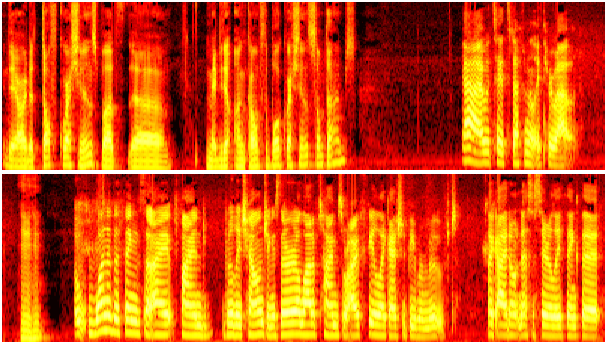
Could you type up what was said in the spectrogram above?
they are the tough questions, but uh, maybe the uncomfortable questions sometimes. Yeah, I would say it's definitely throughout. Mm-hmm. One of the things that I find really challenging is there are a lot of times where I feel like I should be removed. Like I don't necessarily think that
